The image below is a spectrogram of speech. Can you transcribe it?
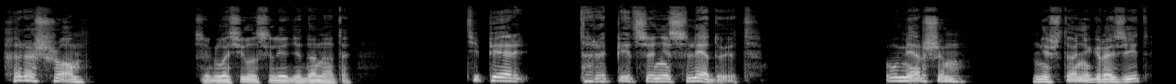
«Хорошо», — согласилась леди Доната. «Теперь торопиться не следует. Умершим ничто не грозит.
